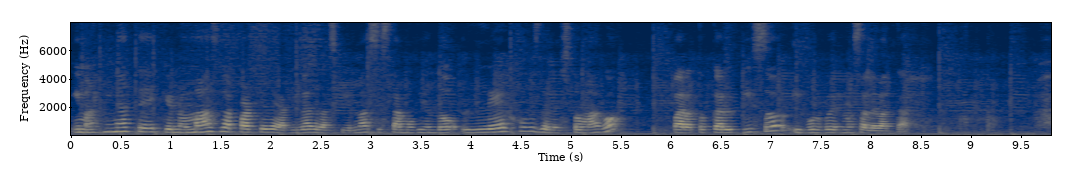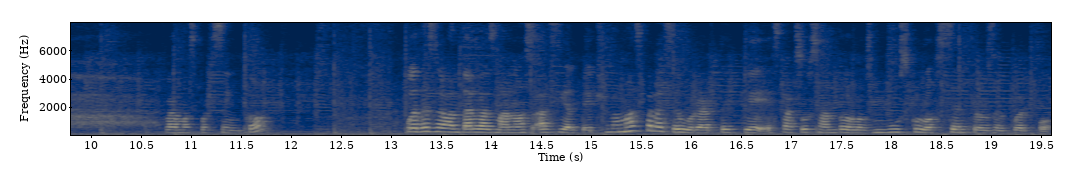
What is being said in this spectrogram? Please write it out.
Imagínate que nomás la parte de arriba de las piernas se está moviendo lejos del estómago para tocar el piso y volvernos a levantar. Vamos por 5. Puedes levantar las manos hacia el techo, nomás para asegurarte que estás usando los músculos centros del cuerpo.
